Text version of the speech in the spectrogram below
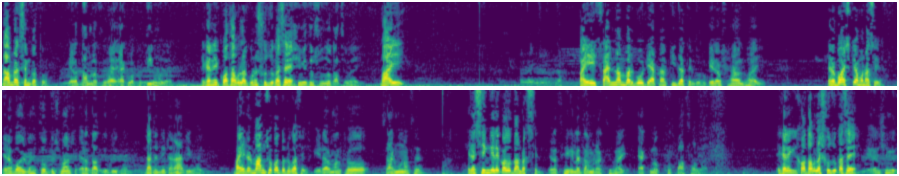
দাম রাখছেন কত? এটার দাম রাখছে ভাই এক লক্ষ তিন হাজার। এখানে কথা বলার কোনো সুযোগ আছে? সীমিত সুযোগ আছে ভাই। ভাই ভাই এই চার নম্বর গরুটি আপনার কি জাতের গরু? এটাও সায়াল ভাই। এটার বয়স কেমন আছে? এরা বয়স ভাই চব্বিশ মাস এরা দাঁতে দুই খান দাঁতের দুইটা না জি ভাই। ভাই এটার মাংস কতটুকু আছে? এটার মাংস চার মন আছে। এটা সিঙ্গেলে কত দাম রাখছেন? এটা সিঙ্গেলের দাম রাখছি ভাই এক লক্ষ পাঁচ হাজার। এখানে কি কথা বলার সুযোগ আছে? এর সীমিত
